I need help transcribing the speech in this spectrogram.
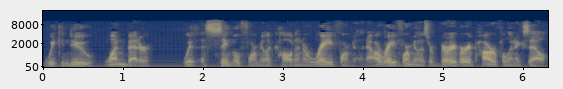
We can do one better with a single formula called an array formula. Now, array formulas are very, very powerful in Excel.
